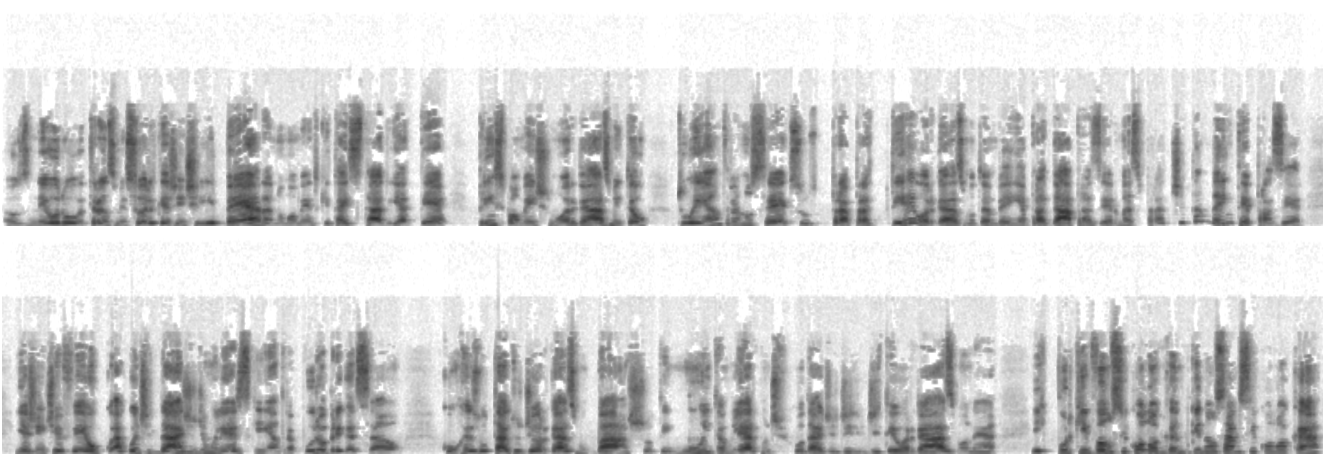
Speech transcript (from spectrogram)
aos neurotransmissores que a gente libera no momento que está estado e até principalmente no orgasmo. Então, tu entra no sexo para ter orgasmo também, é para dar prazer, mas para ti também ter prazer. E a gente vê o, a quantidade de mulheres que entra por obrigação, com resultado de orgasmo baixo, tem muita mulher com dificuldade de, de ter orgasmo, né? E porque vão se colocando, uhum. porque não sabem se colocar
